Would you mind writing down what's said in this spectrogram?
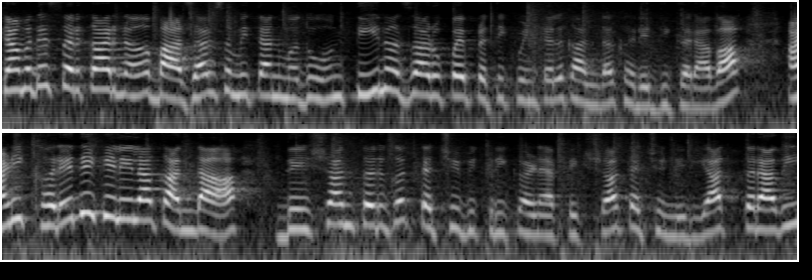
त्यामध्ये सरकारनं बाजार समित्यांमधून तीन हजार रुपये प्रति क्विंटल कांदा खरेदी करावा आणि खरेदी केलेला कांदा देशांतर्गत त्याची विक्री करण्यापेक्षा त्याची निर्यात करावी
